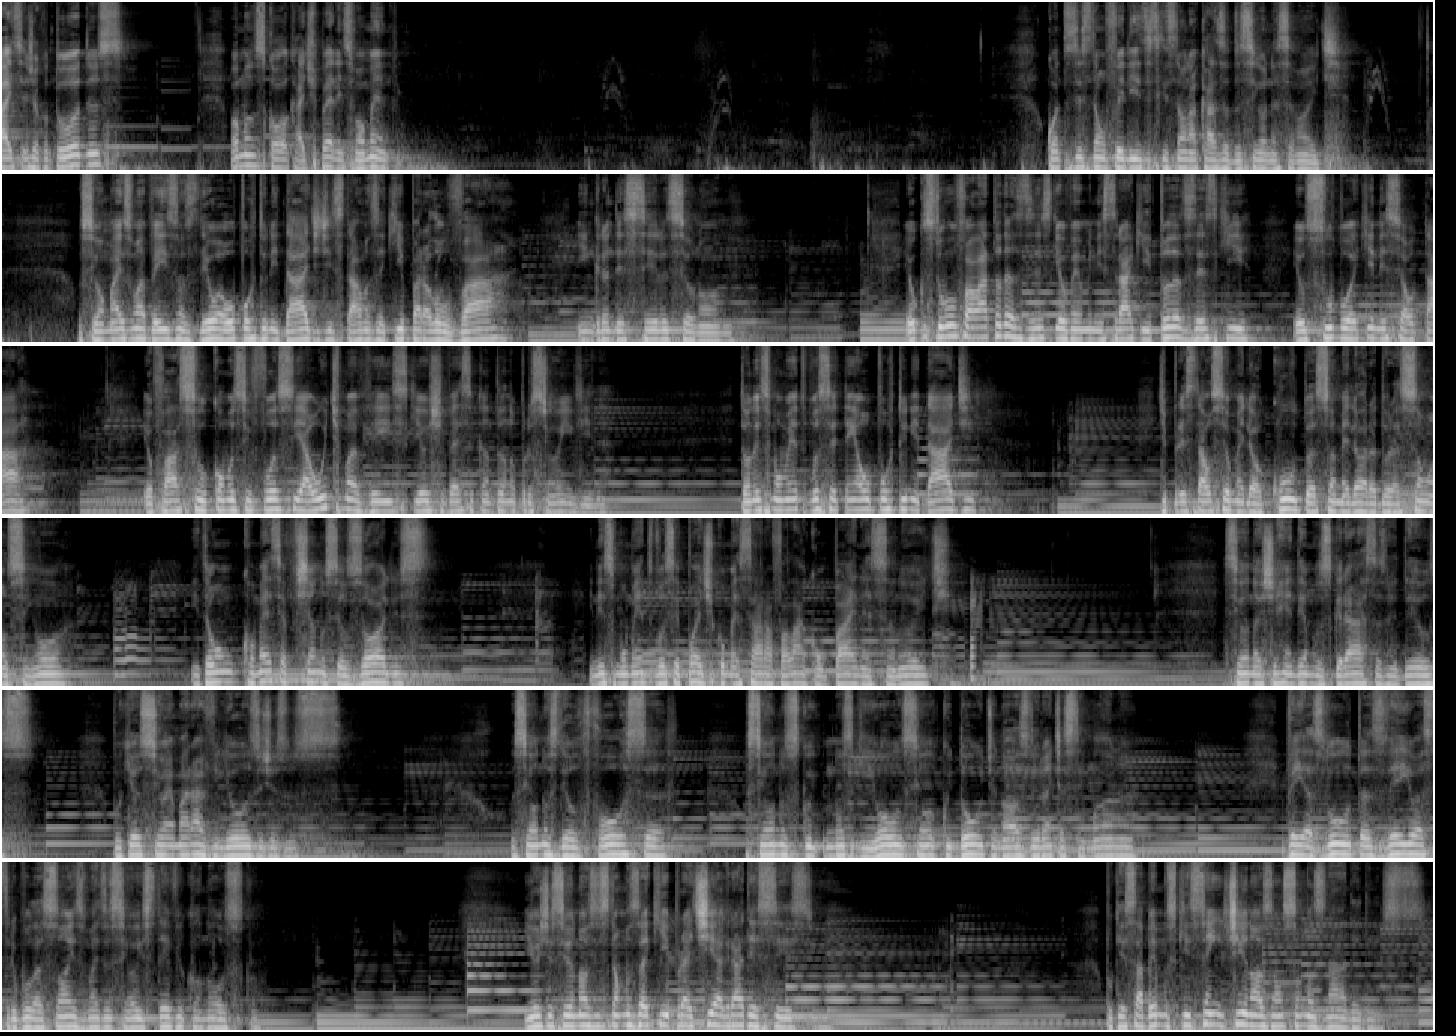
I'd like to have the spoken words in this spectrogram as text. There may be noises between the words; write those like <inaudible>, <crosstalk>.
Pai seja com todos. Vamos nos colocar de pé nesse momento? Quantos estão felizes que estão na casa do Senhor nessa noite? O Senhor mais uma vez nos deu a oportunidade de estarmos aqui para louvar e engrandecer o seu nome. Eu costumo falar todas as vezes que eu venho ministrar aqui, todas as vezes que eu subo aqui nesse altar, eu faço como se fosse a última vez que eu estivesse cantando para o Senhor em vida. Então, nesse momento, você tem a oportunidade de prestar o seu melhor culto, a sua melhor adoração ao Senhor. Então, comece a fechando os seus olhos. E nesse momento você pode começar a falar com o Pai nessa noite. Senhor, nós te rendemos graças, meu Deus, porque o Senhor é maravilhoso, Jesus. O Senhor nos deu força, o Senhor nos, nos guiou, o Senhor cuidou de nós durante a semana. Veio as lutas, veio as tribulações, mas o Senhor esteve conosco. E hoje, Senhor, nós estamos aqui para te agradecer, Senhor. Porque sabemos que sem ti nós não somos nada, Deus.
